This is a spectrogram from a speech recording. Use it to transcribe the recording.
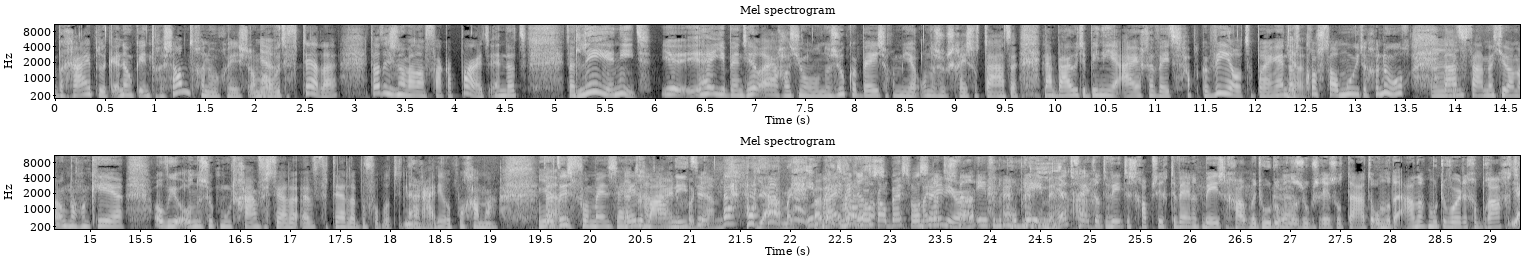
begrijpelijk en ook interessant genoeg is om over te vertellen, dat is nog wel een vak apart. En dat, dat leer je niet. Je, je bent heel erg als jonge onderzoeker bezig om je onderzoeksresultaten naar buiten binnen je eigen wetenschappelijke wereld te brengen. En dat kost al moeite genoeg. Mhm. Laat staan dat je dan ook nog een keer over je onderzoek moet gaan vertellen, uh, vertellen bijvoorbeeld in een radioprogramma. Dat is voor mensen helemaal niet. ja, maar, in, maar, dat, ook al best wel maar dat is wel een van de problemen. Het feit dat de wetenschap zich te weinig bezighoudt met hoe de onderzoeksresultaten onder de aandacht moeten worden gebracht.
